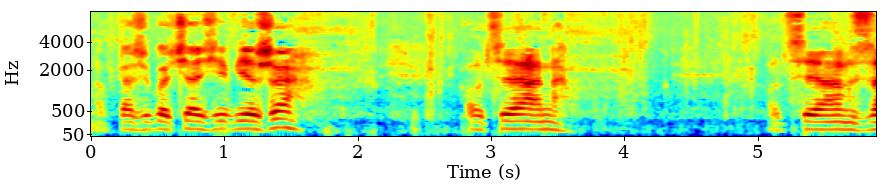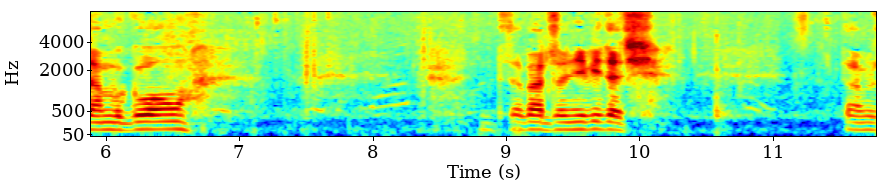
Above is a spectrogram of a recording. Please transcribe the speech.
No w każdym razie wieża. Ocean. Ocean za mgłą. Za bardzo nie widać. Tam,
